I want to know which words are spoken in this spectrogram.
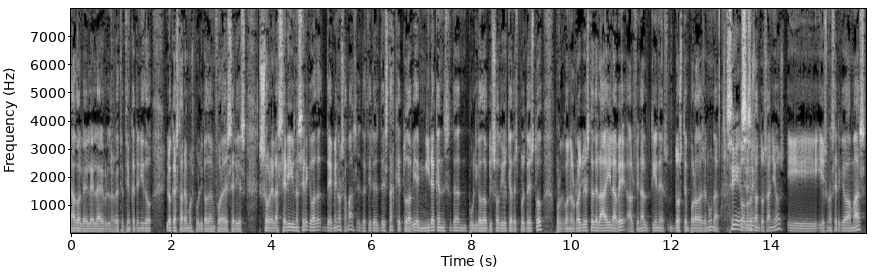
alucinado la, recepción que ha tenido lo que hasta ahora hemos publicado en fuera de series sobre la serie y una serie que va de menos a más. Es decir, es de estas que todavía mira que han, publicado episodios ya después de esto, porque con el rollo este de la A y la B, al final tienes dos temporadas en una todos los tantos años y, es una serie que va más,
